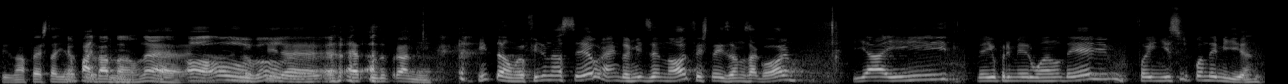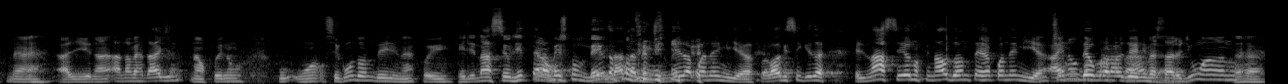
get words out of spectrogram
Fiz uma festa linda. Meu pai babão, né? É, oh, oh, oh. É, é, é tudo para mim. Então, meu filho nasceu né, em 2019, fez três anos agora. E aí veio o primeiro ano dele, foi início de pandemia, né? Ali, na, na verdade, não, foi no o, o, segundo ano dele, né? Foi... Ele nasceu literalmente não, no meio da pandemia. no meio da pandemia. Foi logo em seguida. Ele nasceu, no final do ano teve a pandemia. Não aí não deu para fazer nada. aniversário de um ano, uhum.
